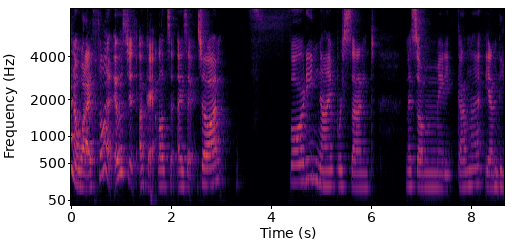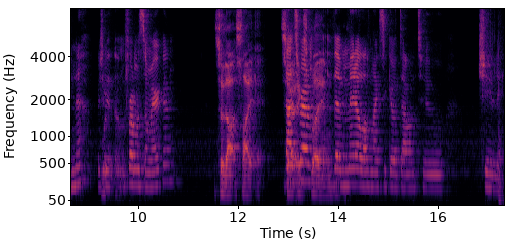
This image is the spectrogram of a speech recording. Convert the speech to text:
Don't know what I thought. It was just okay. I'll say, I say so. I'm forty nine percent Mesoamericana y Andina, which Wait. is from Mesoamerican. So that's like. So That's explain. from the middle of Mexico down to Chile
